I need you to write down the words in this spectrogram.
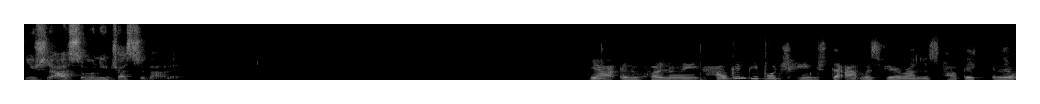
you should ask someone you trust about it. Yeah, and finally, how can people change the atmosphere around this topic in their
